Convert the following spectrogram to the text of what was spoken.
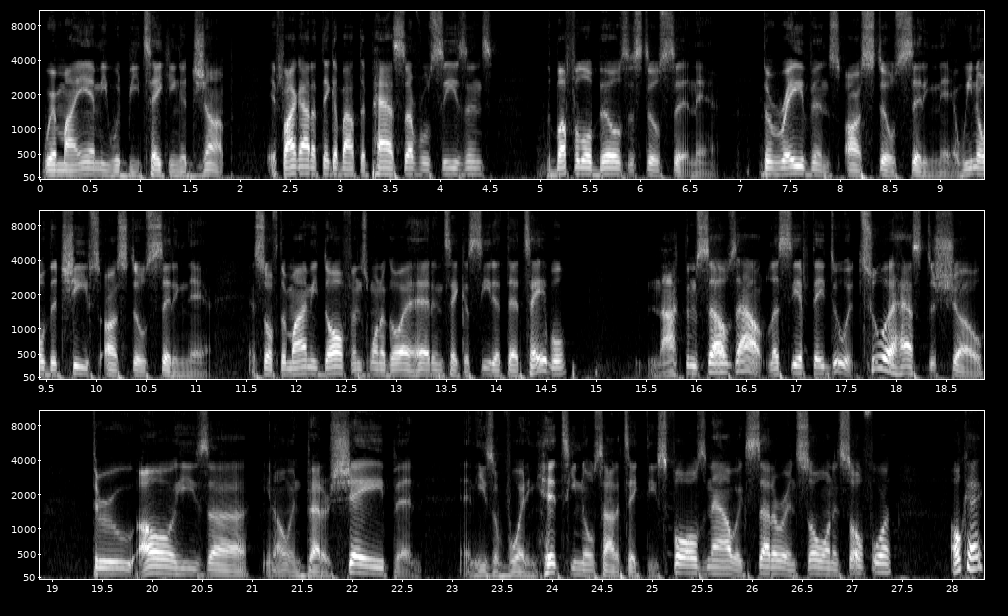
where Miami would be taking a jump. If I got to think about the past several seasons, the Buffalo Bills are still sitting there. The Ravens are still sitting there. We know the Chiefs are still sitting there. And so if the Miami Dolphins want to go ahead and take a seat at that table, knock themselves out. Let's see if they do it. Tua has to show through oh he's uh you know in better shape and and he's avoiding hits. He knows how to take these falls now, etc. and so on and so forth. Okay,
